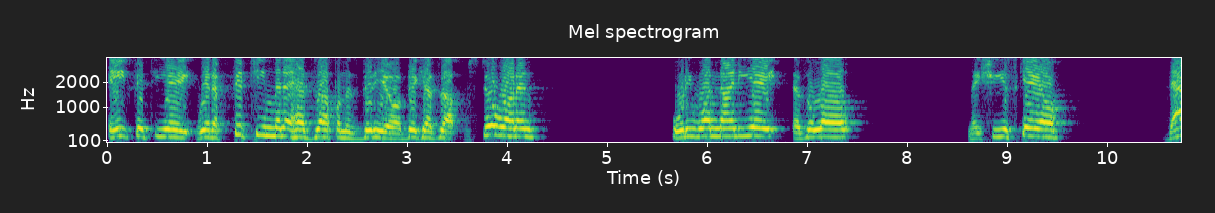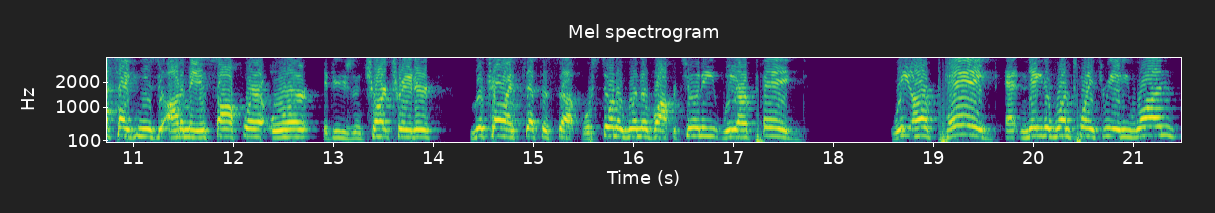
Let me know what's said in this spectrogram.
858. We had a 15 minute heads up on this video, a big heads up. Still running. 4198 as a low. Make sure you scale. That's how you can use the automated software, or if you're using Chart Trader, look how I set this up. We're still in a window of opportunity. We are pegged. We are pegged at negative 123.81.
